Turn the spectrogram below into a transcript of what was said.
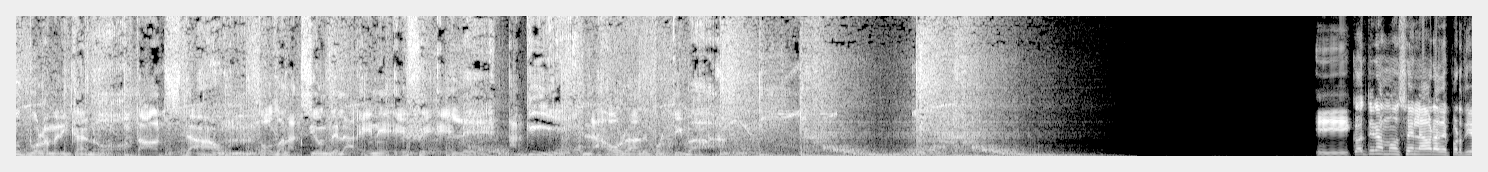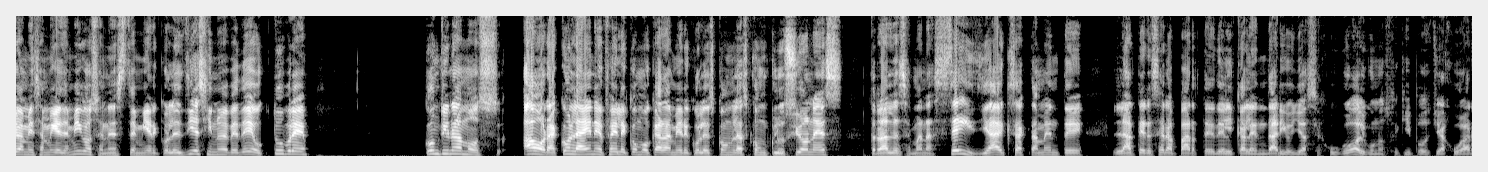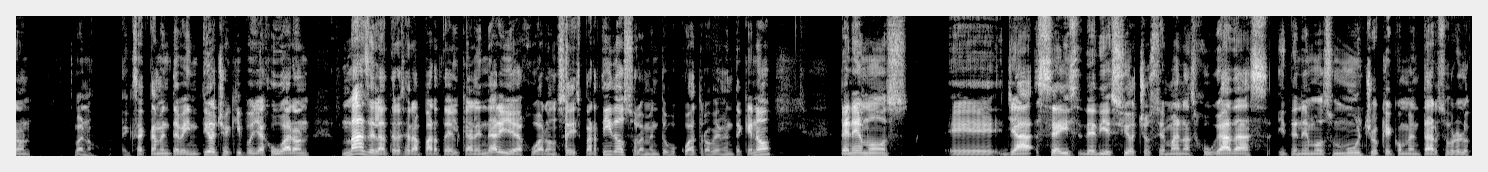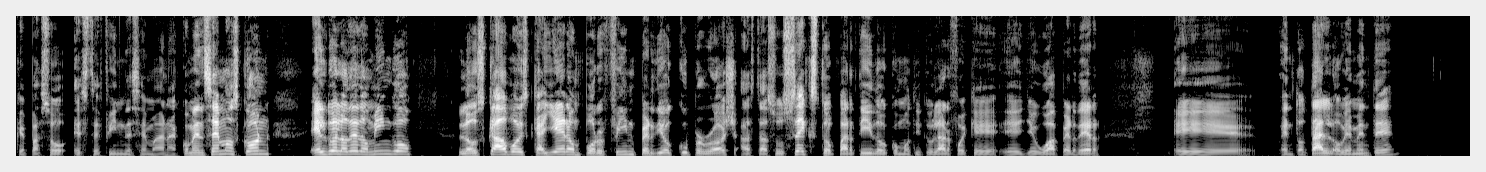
fútbol americano. Touchdown. Toda la acción de la NFL. Aquí, la hora deportiva. Y continuamos en la hora deportiva, mis amigas y amigos, en este miércoles 19 de octubre. Continuamos ahora con la NFL como cada miércoles con las conclusiones tras la semana 6, ya exactamente la tercera parte del calendario ya se jugó, algunos equipos ya jugaron, bueno, exactamente 28 equipos ya jugaron más de la tercera parte del calendario, ya jugaron 6 partidos, solamente hubo 4 obviamente que no. Tenemos eh, ya 6 de 18 semanas jugadas y tenemos mucho que comentar sobre lo que pasó este fin de semana. Comencemos con el duelo de domingo. Los Cowboys cayeron, por fin perdió Cooper Rush hasta su sexto partido como titular fue que eh, llegó a perder. Eh, en total, obviamente,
